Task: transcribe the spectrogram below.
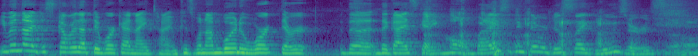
Even though I discovered that they work at nighttime because when I'm going to work, they're the the guy's getting home. But I used to think they were just like losers. Uh-huh.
